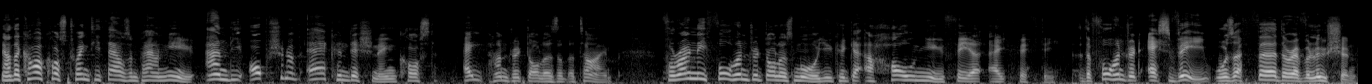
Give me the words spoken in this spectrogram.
Now the car cost £20,000 new and the option of air conditioning cost $800 at the time. For only $400 more, you could get a whole new Fiat 850. The 400 SV was a further evolution.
